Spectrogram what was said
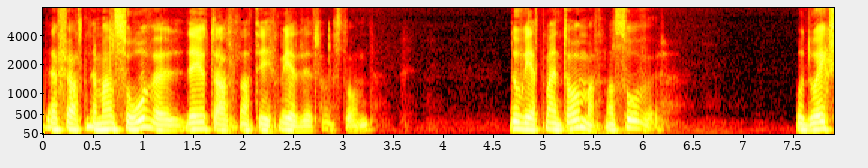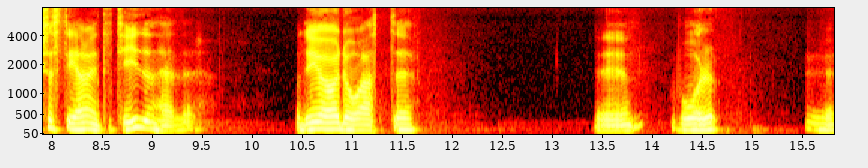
Därför att när man sover, det är ju ett alternativt medvetandestånd, då vet man inte om att man sover. Och då existerar inte tiden heller. Och det gör då att eh, eh, vår eh,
